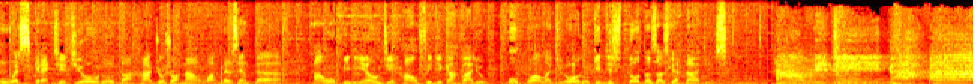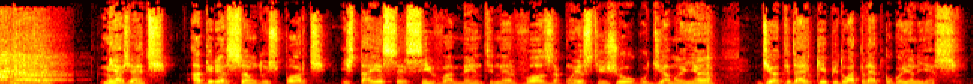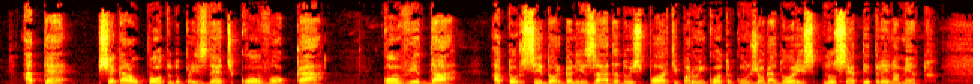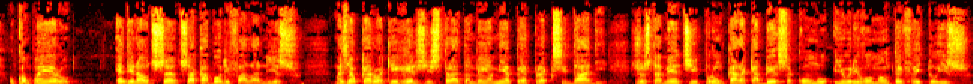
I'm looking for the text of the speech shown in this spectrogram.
O Escrete de Ouro da Rádio Jornal apresenta a opinião de Ralph de Carvalho, o bola de ouro que diz todas as verdades. Ralph de Carvalho! Minha gente, a direção do esporte está excessivamente nervosa com este jogo de amanhã diante da equipe do Atlético Goianiense. Até chegar ao ponto do presidente convocar, convidar a torcida organizada do esporte para um encontro com os jogadores no centro de treinamento. O companheiro Edinaldo Santos acabou de falar nisso, mas eu quero aqui registrar também a minha perplexidade, justamente por um cara cabeça como Yuri Romão ter feito isso.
